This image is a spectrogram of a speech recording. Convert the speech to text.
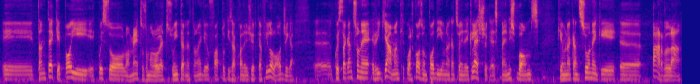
e tant'è che poi, e questo lo ammetto, insomma l'ho letto su internet, non è che ho fatto chissà quale ricerca filologica, eh, questa canzone richiama anche qualcosa, un po' di una canzone dei Clash che è Spanish Bombs, che è una canzone che eh, parla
